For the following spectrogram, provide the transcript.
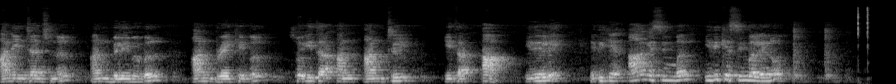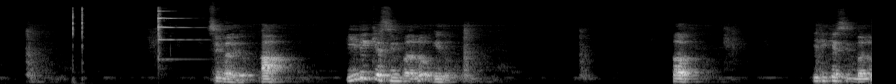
unintentional unbelievable unbreakable so ಈ ತರ ಅನ್ ಅಂಟಿಲ್ ಈ ತರ. ಆ ಇದರಲ್ಲಿ ಇದಕ್ಕೆ ಆಗೆ ಸಿಂಬಲ್ ಇದಕ್ಕೆ ಸಿಂಬಲ್ ಏನು? ಸಿಂಬಲ್ ಇದು. ಆ, ಇದಕ್ಕೆ ಸಿಂಬಲ್ ಇದು. ಅ ಇದಕ್ಕೆ ಸಿಂಬಲ್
